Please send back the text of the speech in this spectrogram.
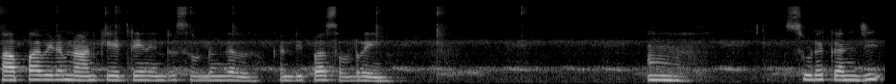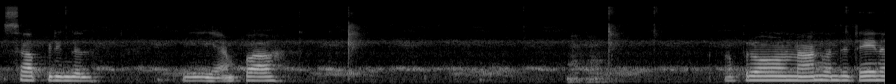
பாப்பாவிடம் நான் கேட்டேன் என்று சொல்லுங்கள். கண்டிப்பாக சொல்கிறேன் ம். சுட கஞ்சி சாப்பிடுங்கள். ஏன்பா? அப்புறம் நான் வந்துட்டேன்.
